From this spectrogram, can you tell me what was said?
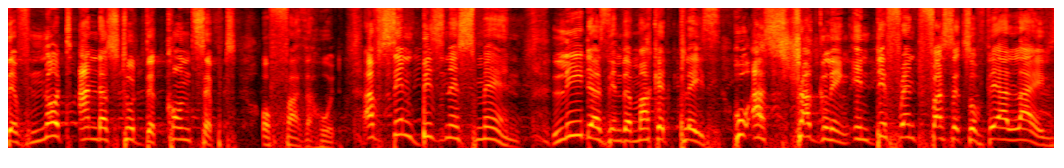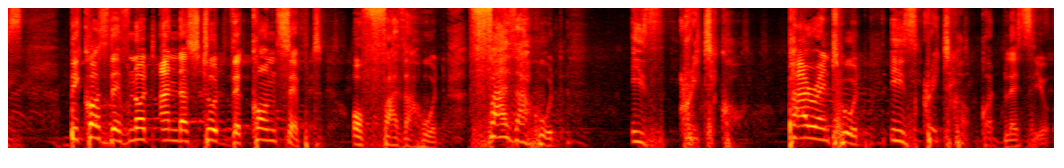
they've not understood the concept of fatherhood. I've seen businessmen, leaders in the marketplace who are struggling in different facets of their lives because they've not understood the concept of fatherhood. Fatherhood is critical. Parenthood is critical. God bless you.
